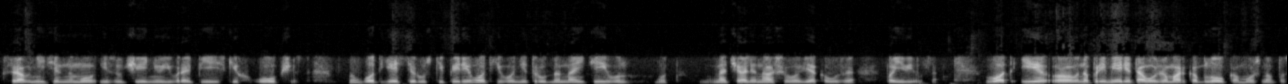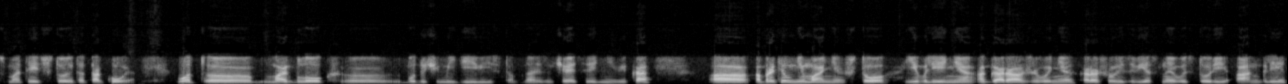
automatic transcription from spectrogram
к сравнительному изучению европейских обществ. Ну вот есть и русский перевод, его нетрудно найти, он вот в начале нашего века уже появился. Вот, и э, на примере того же Марка Блока можно посмотреть, что это такое. Вот э, Марк Блок, э, будучи медиевистом, да, изучая средние века, э, обратил внимание, что явление огораживания, хорошо известное в истории Англии,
